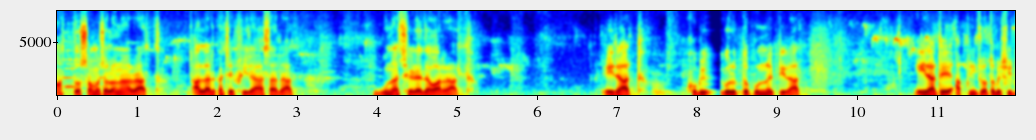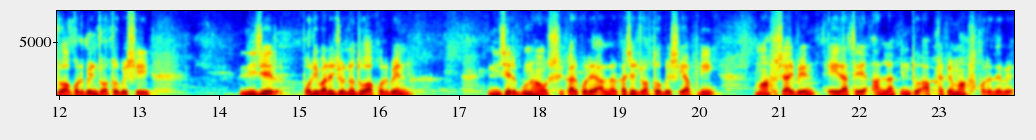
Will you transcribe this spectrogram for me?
আত্মসমালোচনার রাত, আল্লাহর কাছে ফিরে আসার রাত গুণা ছেড়ে দেওয়ার রাত। এই রাত খুবই গুরুত্বপূর্ণ একটি রাত। এই রাতে আপনি যত বেশি দোয়া করবেন, যত বেশি নিজের পরিবারের জন্য দোয়া করবেন। নিজের গুনাহ স্বীকার করে আল্লাহর কাছে যত বেশি আপনি মাফ চাইবেন, এই রাতে আল্লাহ কিন্তু আপনাকে মাফ করে দেবে।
